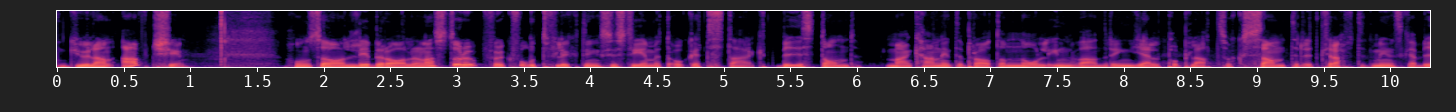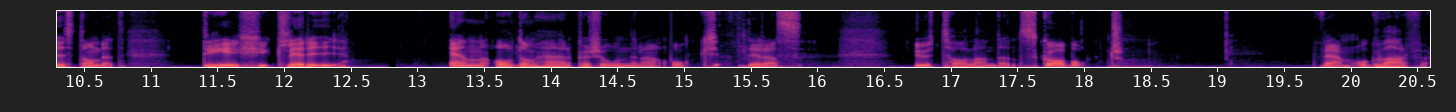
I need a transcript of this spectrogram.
Gulan Avci, hon sa Liberalerna står upp för kvotflyktingsystemet och ett starkt bistånd. Man kan inte prata om noll invandring, hjälp på plats och samtidigt kraftigt minska biståndet. Det är hyckleri. En av de här personerna och deras uttalanden ska bort. Vem och varför?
